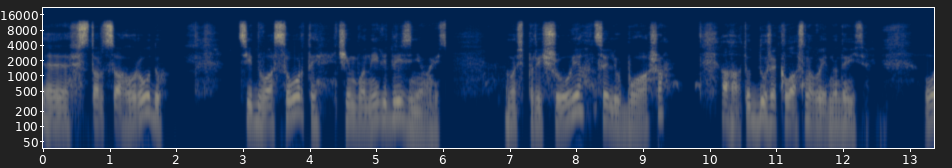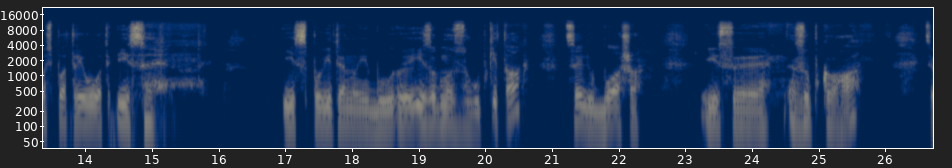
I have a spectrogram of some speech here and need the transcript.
е, з торца городу ці два сорти, чим вони відрізняються. Ось прийшов я, це Любаша. Ага, тут дуже класно видно, дивіться. Ось патріот із, із повітряної бу... е, із однозубки, так? Це Любаша із е, зубка. Це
